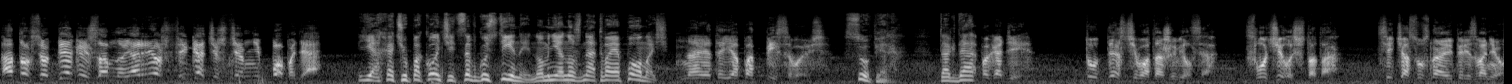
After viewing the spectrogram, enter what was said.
А то все бегаешь за мной, орешь, фигачишь чем ни попадя. Я хочу покончить с Августиной, но мне нужна твоя помощь. На это я подписываюсь. Супер. Тогда... Погоди. Тут Дес чего-то оживился. Случилось что-то. Сейчас узнаю и перезвоню.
